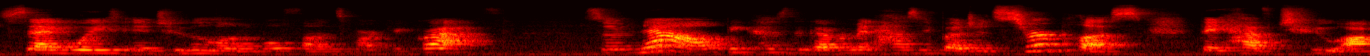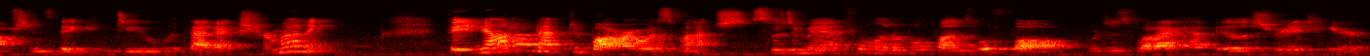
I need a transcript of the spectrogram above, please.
segues into the loanable funds market graph. So now, because the government has a budget surplus, they have two options they can do with that extra money. They now don't have to borrow as much, so demand for loanable funds will fall, which is what I have illustrated here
